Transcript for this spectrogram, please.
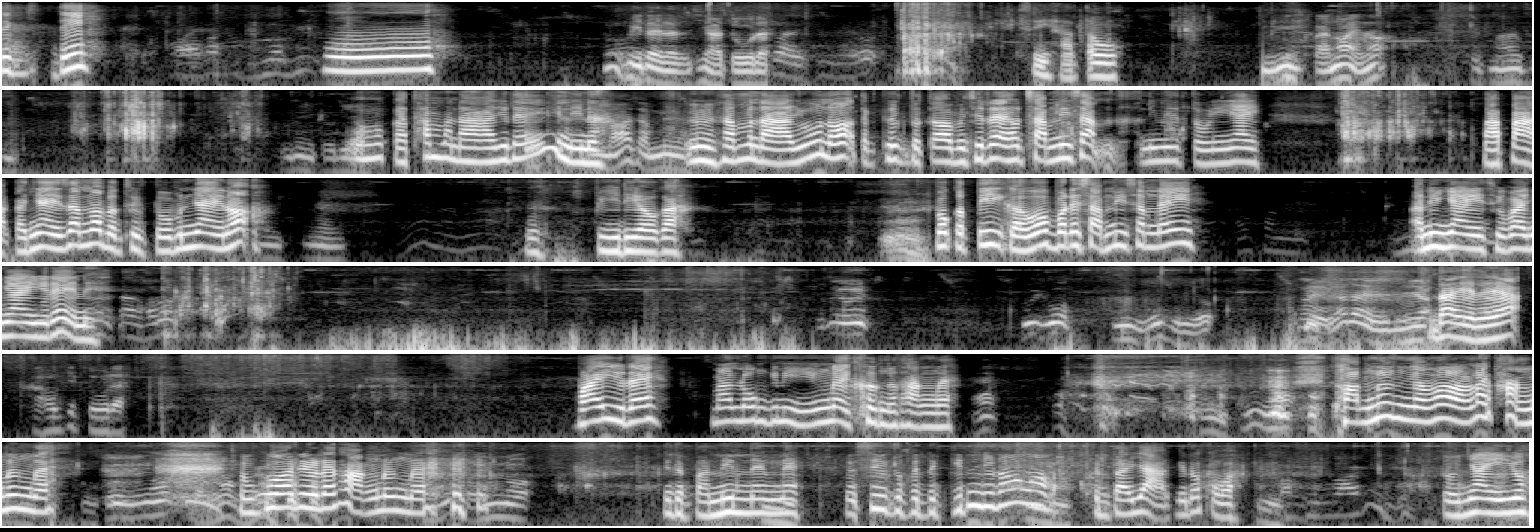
ดิดิอืมพี่ได้ละที่หาตัวเลยสี่หาโตนี่ปลาน้อยเนาะมาตัวเดียวโอ้ก็ธรรมดาอยู่เด้นี่นะน้าจำนี่เออธรรมดาอยู่เนาะแต่ถึกแตะเกาเป็นชิ้นแรกเขาซ้ำนี่ซ้ำน่ะอันนี้มีแต่ตัวใหญ่ๆป ลาปากก็ใหญ่ซ้ำเนาะแบบถึกตัวมันใหญ่เนาะปีเดียวกะปกติก็ว่าบ่ได้ซ้ำนี่ซ้ำได้ อันนี้ใหญ่ถือว่าใหญ่อยู่ได้นี่ได้ได้เนี่ยได้เลยอะเอากี่ตัวล่ะไว้อยู่ได้ มาลงกินนี่ยังได้ครึ่งกระทังเลย ถังหนึงอะว่าได้ถังหนึงเลยสมควรอยู่ได้ถังหนึงเลยมีแต่ปลานิ่นแน่แน่แต่ซี่ก็เป็นตะกินอยู่เนาะเนาะเป็นตาอยากอยู่เนาะเขาว่าตัวใหญ่อยู่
